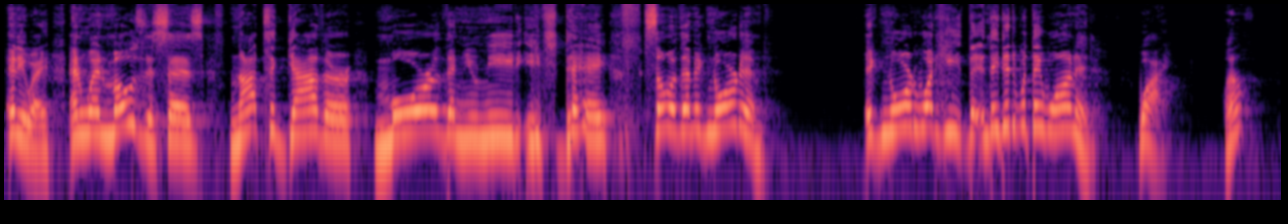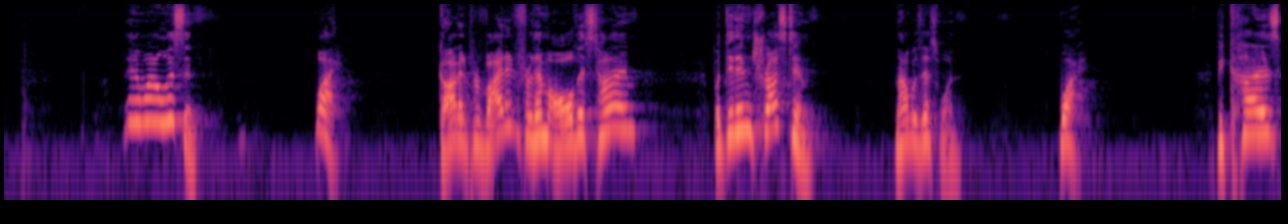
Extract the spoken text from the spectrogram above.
Anyway, and when Moses says not to gather more than you need each day, some of them ignored him, ignored what he, they did what they wanted. Why? Well, they didn't want to listen. Why? God had provided for them all this time, but they didn't trust Him. Not with this one. Why? because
